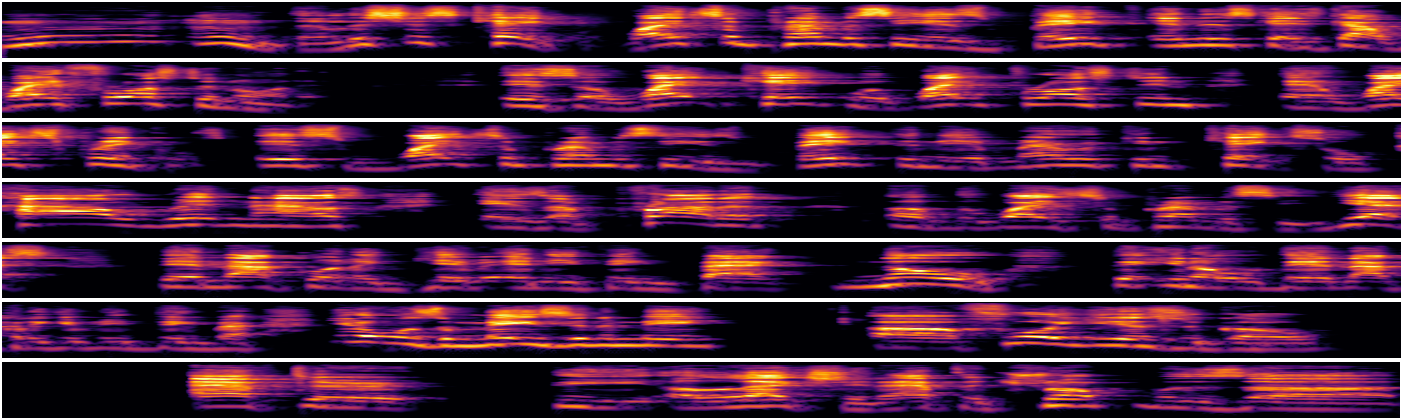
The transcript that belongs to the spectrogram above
Mm-mm, delicious cake. White supremacy is baked in this cake. It's got white frosting on it. It's a white cake with white frosting and white sprinkles. It's white supremacy is baked in the American cake. So Kyle Rittenhouse is a product of the white supremacy. Yes, they're not going to give anything back. No, they, you know they're not going to give anything back. You know what was amazing to me? Uh, four years ago, after the election, after Trump was uh,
